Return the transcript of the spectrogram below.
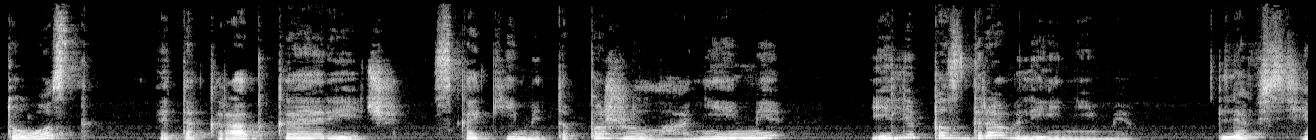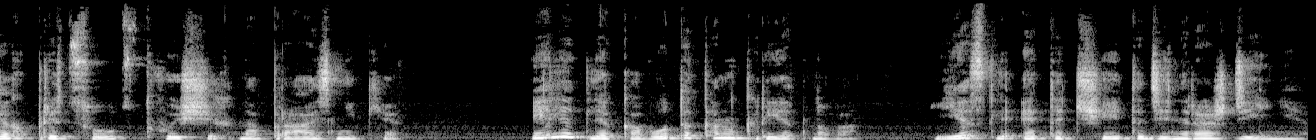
Тост – это краткая речь с какими-то пожеланиями или поздравлениями для всех присутствующих на празднике или для кого-то конкретного, если это чей-то день рождения.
